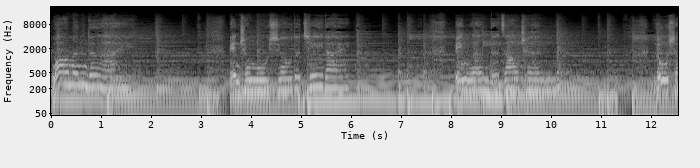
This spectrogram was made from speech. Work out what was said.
我们的爱变成无休的期待。冰冷的早晨，路上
